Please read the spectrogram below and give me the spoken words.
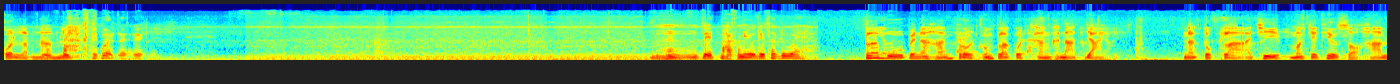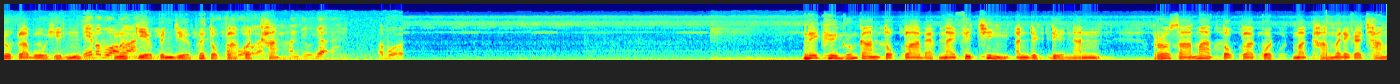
ก้นลำน้ำลึกไปหมดเลยอื้อหือติดปากเหนียวติดซะด้วย ปลาบูเป็นอาหารโปรดของปลากดคังขนาดใหญ่ นักตกปลาอาชีพมักจะเที่ยวเสาะหาลูกปลาบูหินเดี๋ยวปลาบูมาเกี่ยวเป็นเหยื่อเพื่อตกปลากดคังมันอยู่เยอะปลาบัวในคืนของการตกปลาแบบไนฟิชชิ่งอันดึกดื่นนั้น เราสามารถตกปลากดมาขังไว้ในกระชัง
